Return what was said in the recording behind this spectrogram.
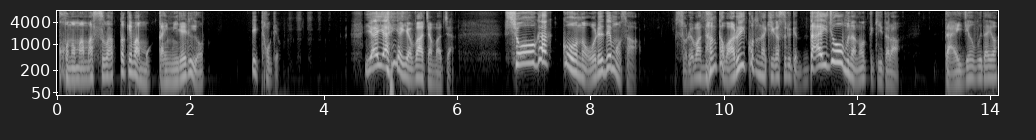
このまま座っとけばもう一回見れるよ」って言ったわけよ。いやいやいやいやばあちゃんばあちゃん。小学校の俺でもさそれはなんか悪いことな気がするけど大丈夫なの？って聞いたら大丈夫だよ。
